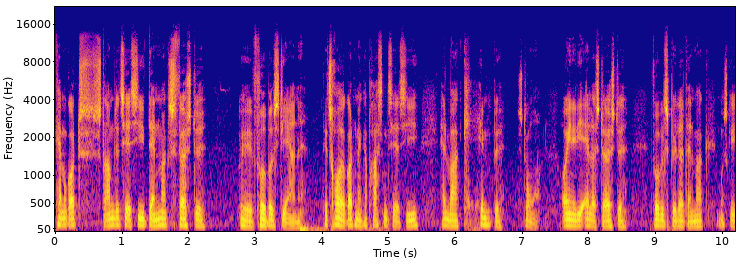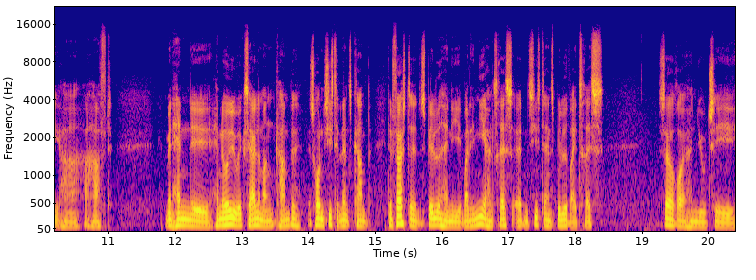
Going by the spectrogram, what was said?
kan man godt stramme det til at sige, Danmarks første øh, fodboldstjerne. Det tror jeg godt, man kan presse den til at sige. Han var kæmpe stor, og en af de allerstørste fodboldspillere, Danmark måske har, har haft. Men han, øh, han nåede jo ikke særlig mange kampe. Jeg tror, den sidste landskamp. Den første spillede han i, var det 59, og den sidste, han spillede, var i 60. Så røg han jo til,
